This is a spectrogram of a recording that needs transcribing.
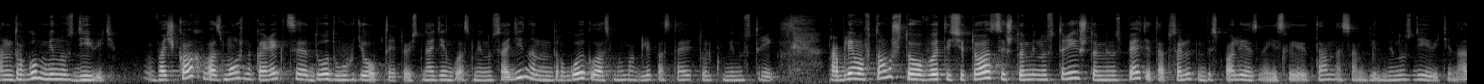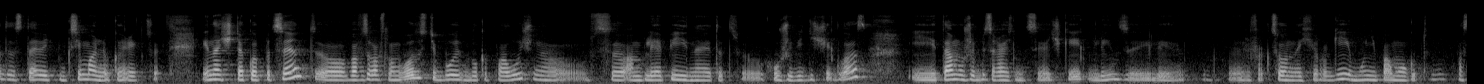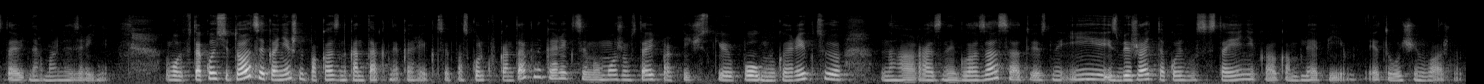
а на другом минус 9. В очках возможна коррекция до двух диоптрий, то есть на один глаз минус один, а на другой глаз мы могли поставить только минус 3. Проблема в том, что в этой ситуации что минус 3, что минус 5 это абсолютно бесполезно, если там на самом деле минус 9, и надо ставить максимальную коррекцию. Иначе такой пациент э, во взрослом возрасте будет благополучно с амблиопией на этот э, хуже видящий глаз, и там уже без разницы, очки, линзы или рефракционная хирургия ему не помогут поставить нормальное зрение. Вот. В такой ситуации, конечно, показана контактная коррекция, поскольку в контактной коррекции мы можем ставить практически полную коррекцию на разные глаза, соответственно, и избежать такого состояния, как амблиопия. Это очень важно.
